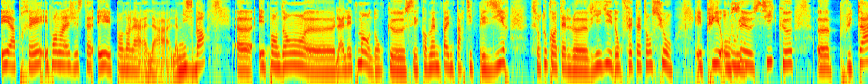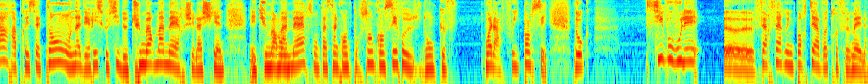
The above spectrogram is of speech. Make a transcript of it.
et après, et pendant la gesta et pendant la, la, la mise bas, euh, et pendant euh, l'allaitement. Donc, euh, c'est quand même pas une partie de plaisir, surtout quand elle euh, vieillit. Donc, faites attention. Et puis, on sait aussi que euh, plus tard, après 7 ans, on a des risques aussi de tumeurs mammaires chez la chienne. Les tumeurs mammaires sont à 50% cancéreuses. Donc, voilà, faut y penser. Donc, si vous voulez euh, faire faire une portée à votre femelle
